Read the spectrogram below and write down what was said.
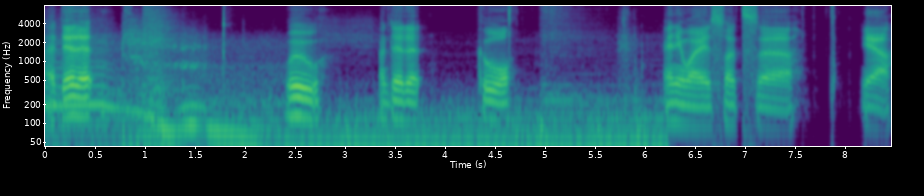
I did it. Woo. I did it. Cool. Anyways, let's, uh... Yeah.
